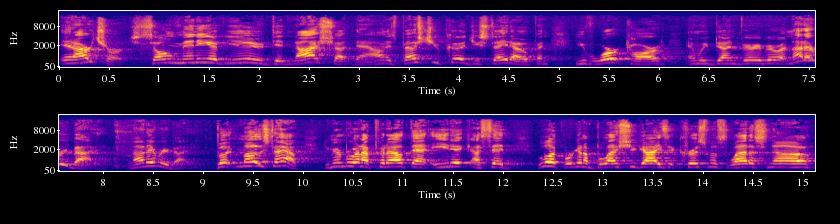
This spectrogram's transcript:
In our church. So many of you did not shut down. As best you could, you stayed open. You've worked hard, and we've done very, very well. Not everybody, not everybody, but most have. Do you remember when I put out that edict? I said, look, we're going to bless you guys at Christmas. Let us know.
